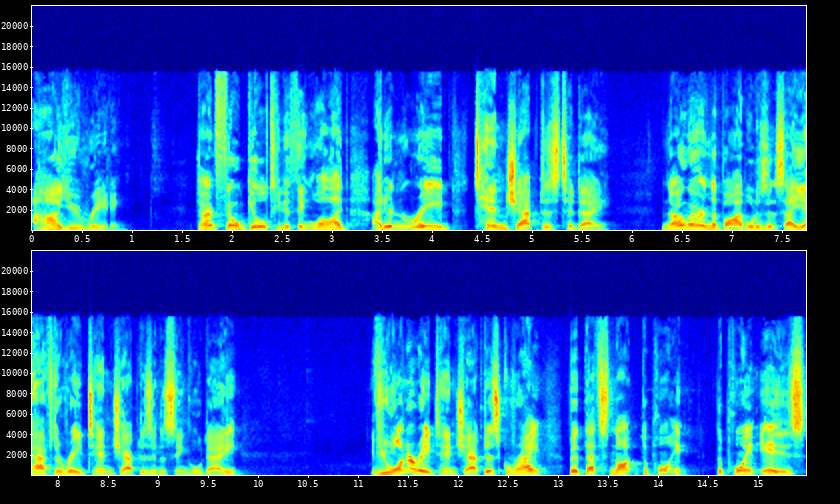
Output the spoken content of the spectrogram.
are you reading? Don't feel guilty to think, well, I, I didn't read 10 chapters today. Nowhere in the Bible does it say you have to read 10 chapters in a single day. If you want to read 10 chapters, great, but that's not the point. The point is,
